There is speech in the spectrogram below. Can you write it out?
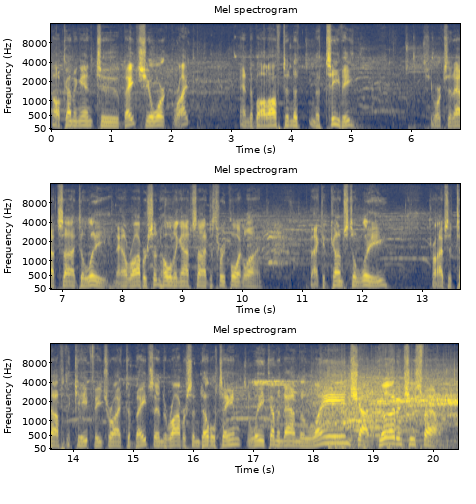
Ball coming into Bates. She'll work right. And the ball off to Nativi. She works it outside to Lee. Now Robertson holding outside the three point line. Back it comes to Lee. Drives at top of the key, feeds right to Bates, into Robertson, double team. Lee coming down the lane, shot good, and she's fouled.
